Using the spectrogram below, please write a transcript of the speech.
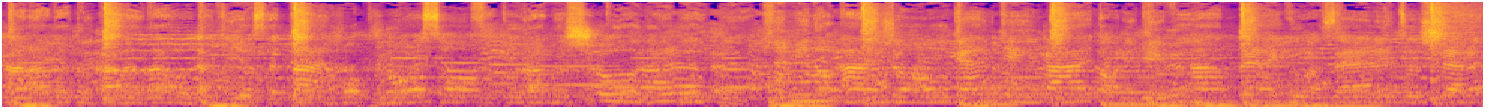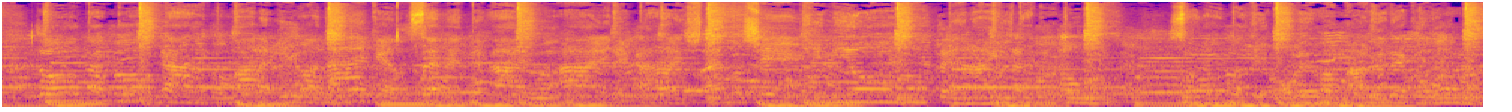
体と体を抱き寄せたい僕妄想膨らむ思考グループ君の愛情を現金ガイドにギブアンテイクは成立してるどうかどうかとまで言わないけどせめて愛は愛で返してほしい君を思って泣いたこともその時俺はまるで子供。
